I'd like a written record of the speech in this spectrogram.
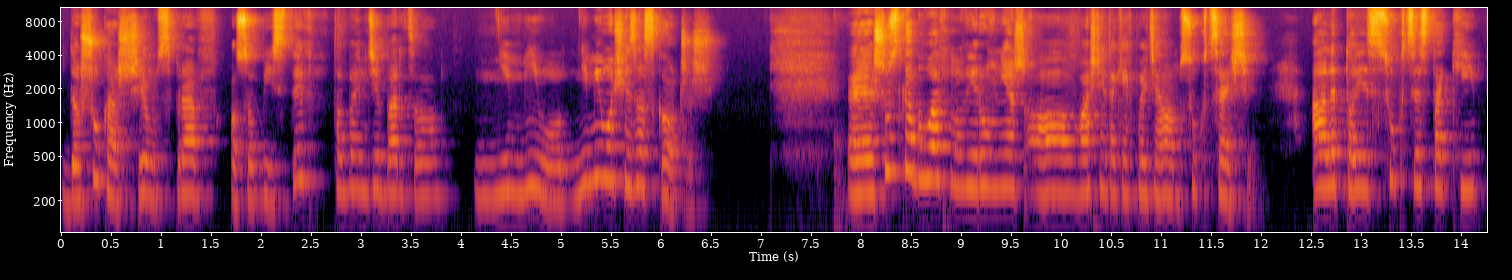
doszukasz się spraw osobistych, to będzie bardzo niemiło, niemiło się zaskoczysz. E, Szóstka buław mówi również o właśnie, tak jak powiedziałam, sukcesie. Ale to jest sukces taki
